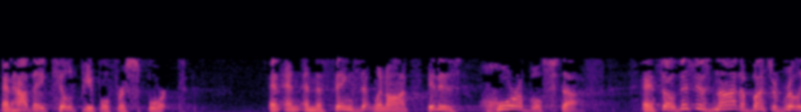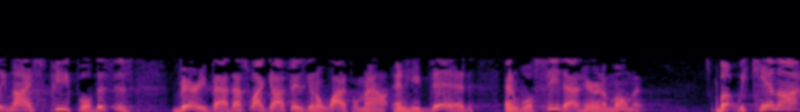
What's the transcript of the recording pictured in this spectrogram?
and how they killed people for sport and, and, and the things that went on. It is horrible stuff. And so this is not a bunch of really nice people. This is very bad. That's why God said He's going to wipe them out. And He did, and we'll see that here in a moment. But we cannot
